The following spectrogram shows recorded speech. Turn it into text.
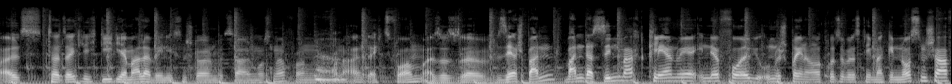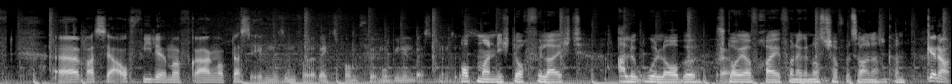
als tatsächlich die, die am allerwenigsten Steuern bezahlen muss, ne? von, ja. von allen Rechtsformen. Also äh, sehr spannend. Wann das Sinn macht, klären wir in der Folge. Und wir sprechen auch noch kurz über das Thema Genossenschaft, äh, was ja auch viele immer fragen, ob das eben eine sinnvolle Rechtsform für Immobilieninvestments ist. Ob man nicht doch vielleicht alle Urlaube ja. steuerfrei von der Genossenschaft bezahlen lassen kann. Genau.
